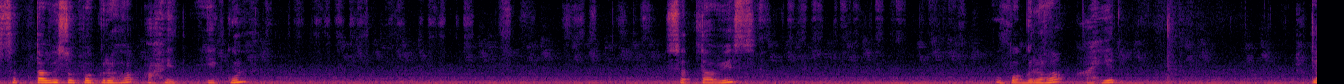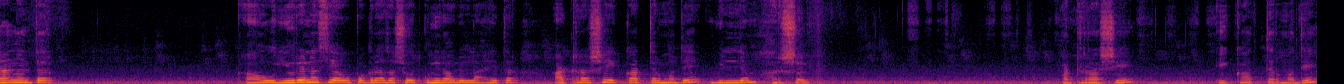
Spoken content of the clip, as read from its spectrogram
सत्तावीस उपग्रह आहेत. एकूण सत्तावीस उपग्रह आहेत. त्यानंतर युरेनस या उपग्रहाचा शोध कुणी लावलेला आहे? तर अठराशे एकाहत्तरमध्ये विल्यम हर्शल. अठराशे एकाहत्तरमध्ये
